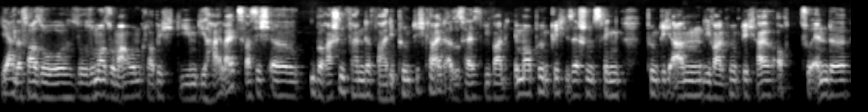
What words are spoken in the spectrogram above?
Ja, das war so, so summa summarum, glaube ich, die, die Highlights. Was ich äh, überraschend fand, war die Pünktlichkeit. Also das heißt, wir waren immer pünktlich, die Sessions fingen pünktlich an, die waren pünktlich halt auch zu Ende.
